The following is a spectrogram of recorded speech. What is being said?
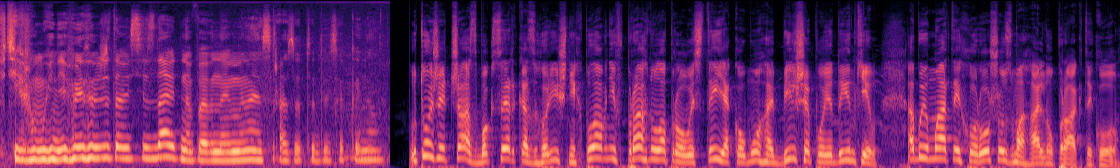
в тій Румунії, мене вже там всі знають, напевно, і мене одразу туди закинули. У той же час боксерка з горішніх плавнів прагнула провести якомога більше поєдинків, аби мати хорошу змагальну практику.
